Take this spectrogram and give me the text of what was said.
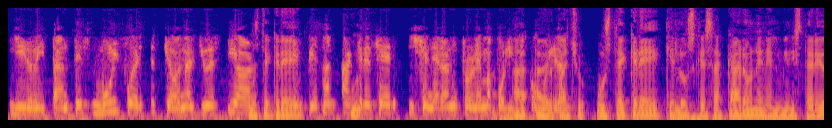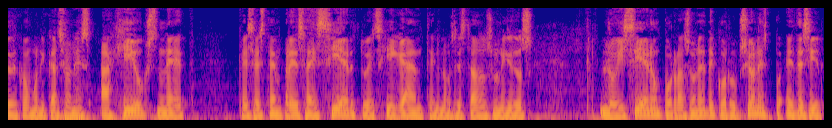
irritantes muy fuertes que van al USTR, ¿Usted cree, que empiezan a crecer y generan un problema político muy grande. ¿Usted cree que los que sacaron en el Ministerio de Comunicaciones a HughesNet, que es esta empresa, es cierto, es gigante en los Estados Unidos, lo hicieron por razones de corrupción? Es decir,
